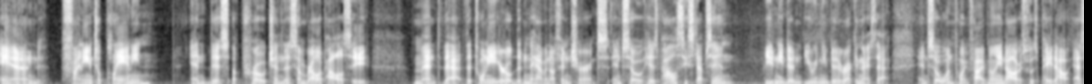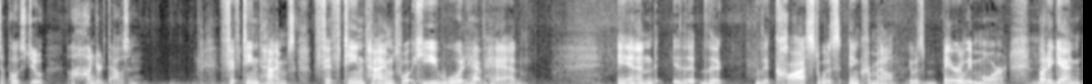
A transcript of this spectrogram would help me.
And financial planning and this approach and this umbrella policy meant that the 28 year old didn't have enough insurance. And so his policy steps in. You need to you need to recognize that. And so 1.5 million dollars was paid out as opposed to 100,000. 15 times. 15 times what he would have had. And the the the cost was incremental. It was barely more. But again,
